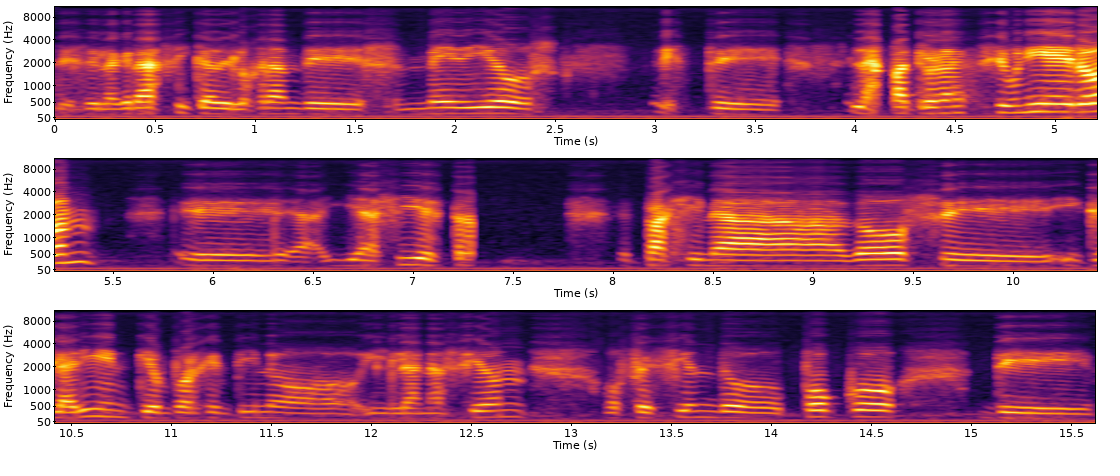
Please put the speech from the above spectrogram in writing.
desde la gráfica de los grandes medios, este, las patronas se unieron eh, y allí está página 12 y Clarín, Tiempo Argentino y La Nación, ofreciendo poco de,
